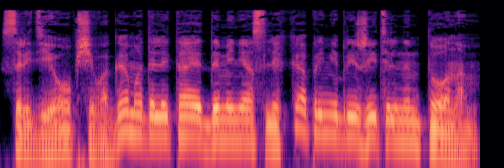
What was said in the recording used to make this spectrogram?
Среди общего гамма долетает до меня слегка пренебрежительным тоном.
